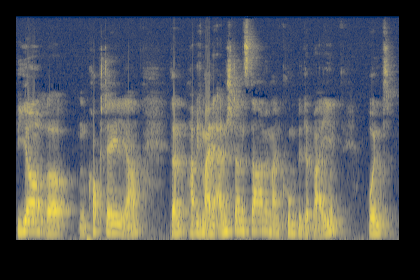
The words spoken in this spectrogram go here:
Bier oder ein Cocktail, ja, dann habe ich meine Anstandsdame, meinen Kumpel dabei und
